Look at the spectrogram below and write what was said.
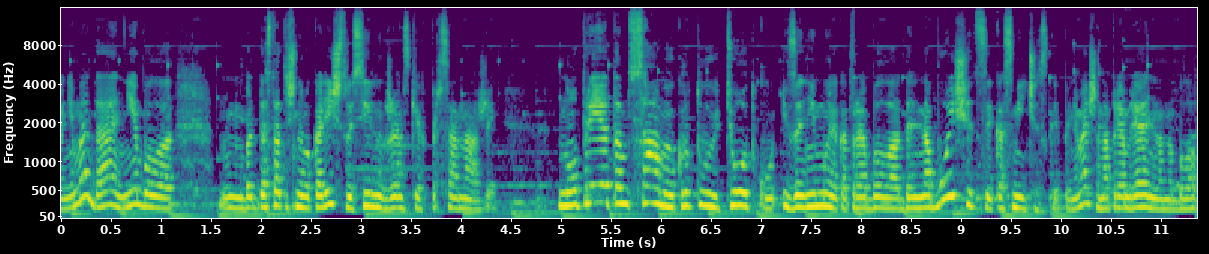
аниме, да, не было достаточного количества сильных женских персонажей. Но при этом самую крутую тетку из аниме, которая была дальнобойщицей космической, понимаешь, она прям реально, она была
